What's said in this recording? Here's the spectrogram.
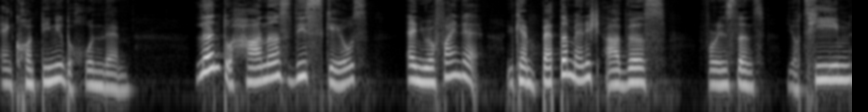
and continue to hone them. Learn to harness these skills, and you will find that you can better manage others, for instance, your team,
